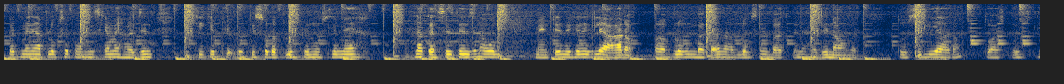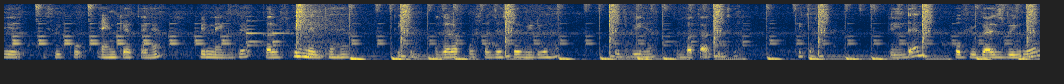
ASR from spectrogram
बट मैंने आप लोग से प्रॉमिस किया, मैं हर दिन एक के एपिसोड अपलोड करूँगा इसलिए मैं अपना कंसिस्टेंसी ना वो मेंटेन रखने के लिए आ रहा हूँ। और आप लोग ने बताया आप लोग से मैं बात करने हर दिन आऊँगा। तो इसीलिए आ रहा हूँ तो आज को इसलिए इसी को एंड कहते हैं। फिर नेक्स्ट डे कल फिर मिलते हैं, ठीक है? अगर आपको सजेस्ट वीडियो है, कुछ भी है तो बता दीजिए। ठीक है? Till then hope you guys doing well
